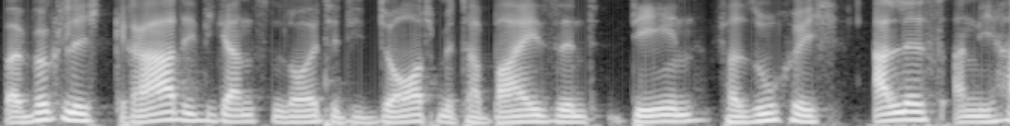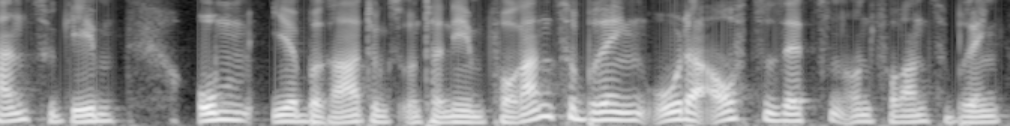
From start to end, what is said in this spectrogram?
weil wirklich gerade die ganzen Leute, die dort mit dabei sind, denen versuche ich alles an die Hand zu geben, um ihr Beratungsunternehmen voranzubringen oder aufzusetzen und voranzubringen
